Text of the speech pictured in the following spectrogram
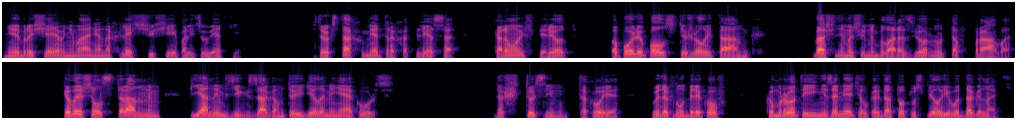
не обращая внимания на хлещущие по лицу ветки. В трехстах метрах от леса, кормой вперед, по полю полз тяжелый танк. Башня машины была развернута вправо. КВ шел странным, пьяным зигзагом, то и дело меняя курс. — Да что с ним такое? — выдохнул Беляков. Комрот и не заметил, когда тот успел его догнать.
